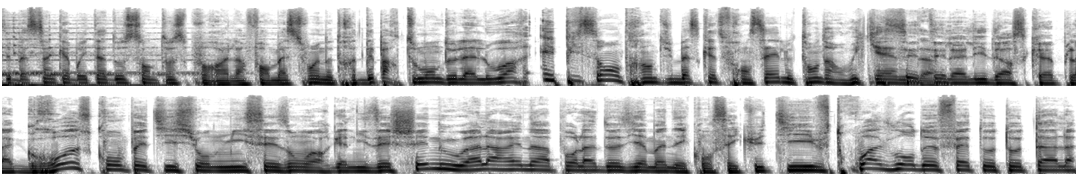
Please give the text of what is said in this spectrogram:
Sébastien Cabrita dos Santos pour euh, l'information et notre département de la Loire, épicentre hein, du basket français, le temps d'un week-end. C'était la Leaders Cup, la grosse compétition de mi-saison organisée chez nous à l'Arena pour la deuxième année consécutive. Trois jours de fête au total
